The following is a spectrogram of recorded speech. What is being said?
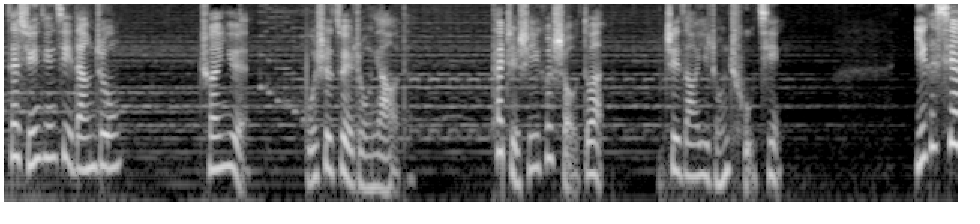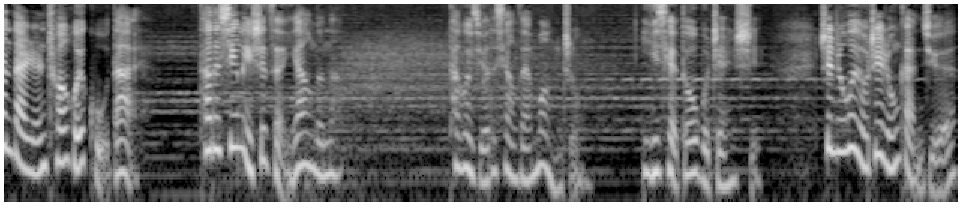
在《寻秦记》当中，穿越。不是最重要的，它只是一个手段，制造一种处境。一个现代人穿回古代，他的心里是怎样的呢？他会觉得像在梦中，一切都不真实，甚至会有这种感觉：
